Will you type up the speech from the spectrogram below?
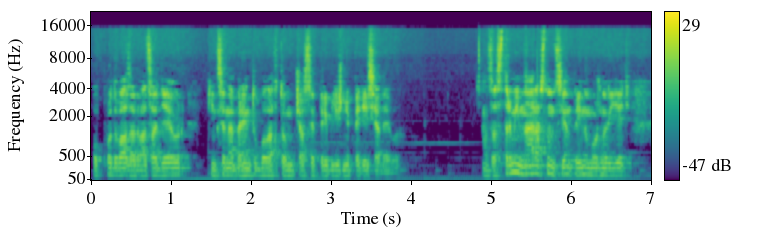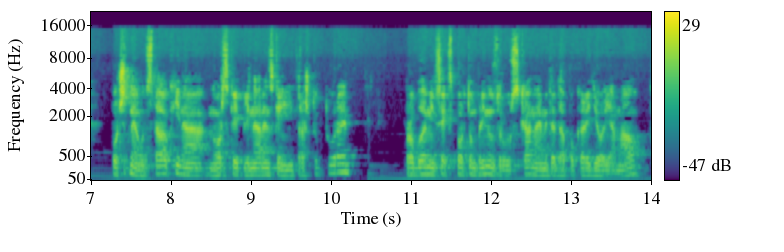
obchodoval za 20 eur, kým cena Brentu bola v tom čase približne 50 eur. Za strmým nárastom cien plynu možno vidieť početné odstávky na norskej plynárenskej infraštruktúre, problémy s exportom plynu z Ruska, najmä teda pokiaľ ide o Jamal,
